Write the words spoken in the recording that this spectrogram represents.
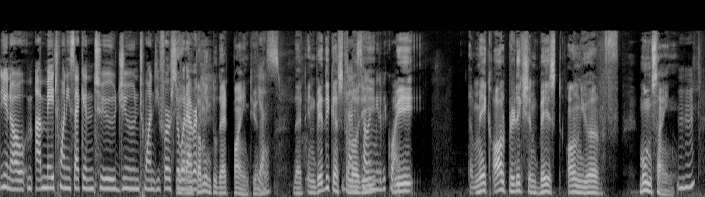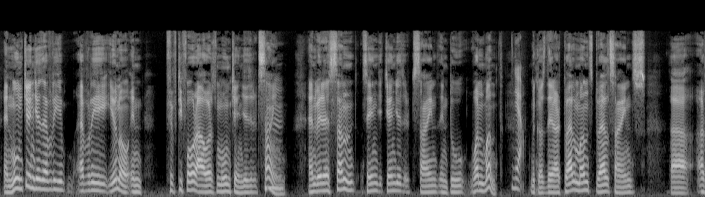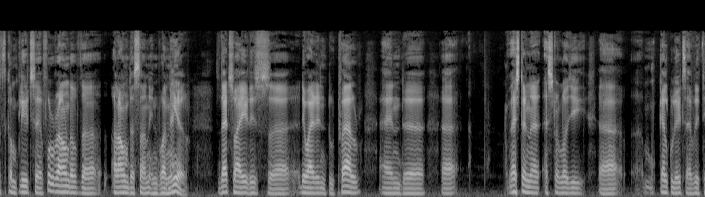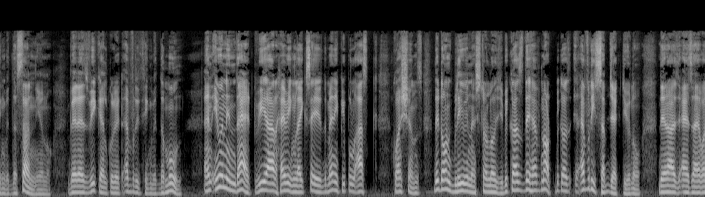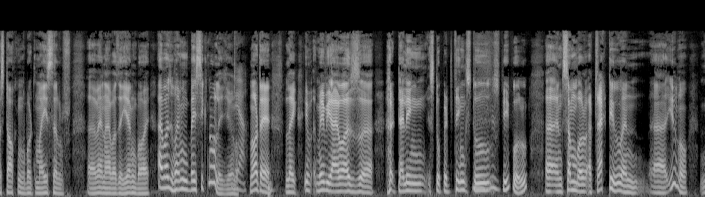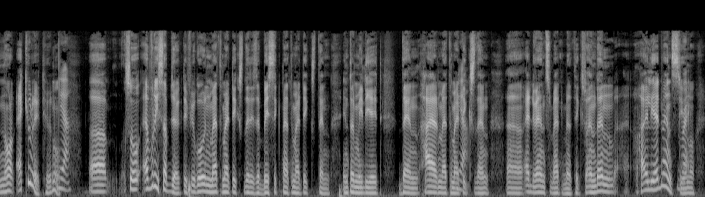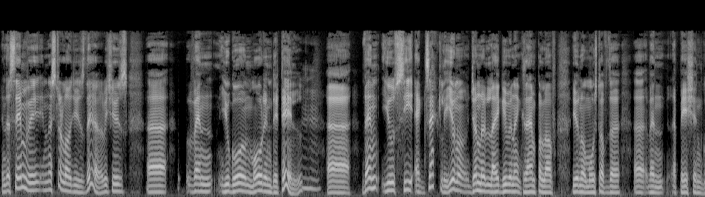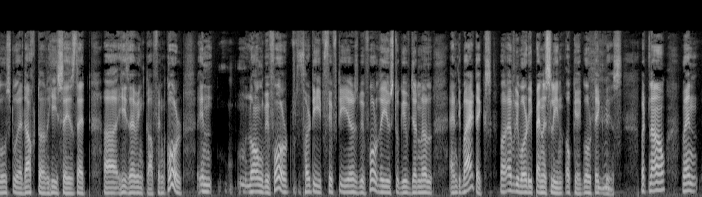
you know, uh, May twenty second to June twenty first or Yeah, whatever. I'm coming to that point, you Yes. know, that in Vedic astrology, telling me to be quiet. we uh, make all prediction based on your moon sign, Mm-hmm. and moon changes every every you know in 54 hours. Moon changes its sign, Mm-hmm. and whereas sun change, changes its sign into one month Yeah. because there are 12 months 12 signs uh, earth completes a full round of the around the sun in one year. So that's why it is uh, divided into 12 and uh, uh, western astrology uh, calculates everything with the sun you know whereas we calculate everything with the moon. And even in that we are having like say the many people ask questions they don't believe in astrology because they have not because every subject you know there are as i was talking about myself uh, when i was a young boy i was having basic knowledge you know Yeah. not a like if maybe i was uh, telling stupid things to people uh, and some were attractive and uh, you know not accurate you know Yeah. uh, so every subject, if you go in mathematics, there is a basic mathematics, then intermediate, then higher mathematics, then uh, advanced mathematics, and then highly advanced. You Right. know, in the same way, in astrology is there, which is uh, when you go more in detail, uh, then you see exactly. You know, generally, I give an example of you know most of the uh, when a patient goes to a doctor, he says that uh, he's having cough and cold. In long before 30 50 years before they used to give general antibiotics for everybody penicillin. Okay go take mm-hmm. this. But now when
